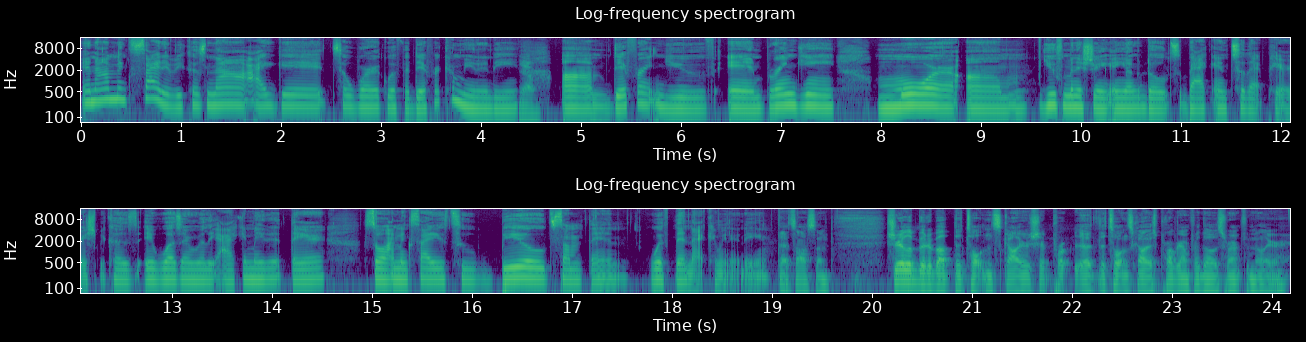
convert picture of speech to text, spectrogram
And I'm excited because now I get to work with a different community, Yeah. um, different youth, and bringing more um, youth ministry and young adults back into that parish because it wasn't really acclimated there. So I'm excited to build something within that community. That's awesome. Share a little bit about the Tolton Scholarship, pro- uh, the Tolton Scholars Program for those who aren't familiar.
